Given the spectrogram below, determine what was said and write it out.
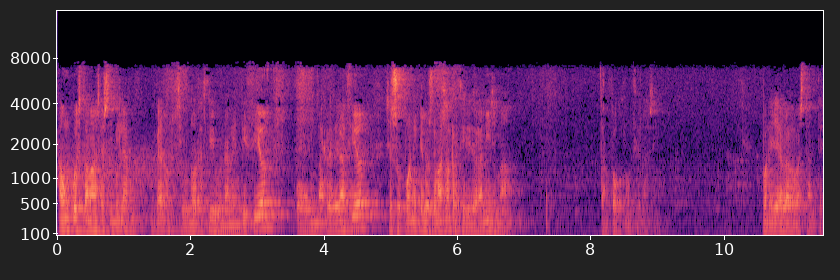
aún cuesta más asimilar. Claro, si uno recibe una bendición o una revelación, se supone que los demás han recibido la misma. Tampoco funciona así. Bueno, ya he hablado bastante.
